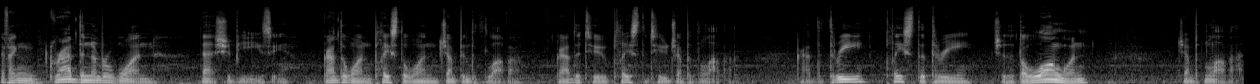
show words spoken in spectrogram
if I can grab the number 1, that should be easy. Grab the 1, place the 1, jump into the lava. Grab the 2, place the 2, jump into the lava. Grab the 3, place the 3, which is the long one, jump in the lava.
